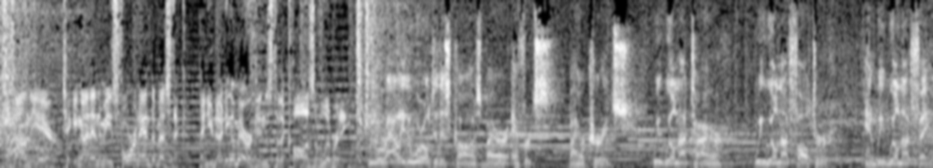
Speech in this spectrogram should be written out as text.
He's on the air, taking on enemies foreign and domestic, and uniting Americans to the cause of liberty. We will rally the world to this cause by our efforts, by our courage. We will not tire, we will not falter, and we will not fail.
